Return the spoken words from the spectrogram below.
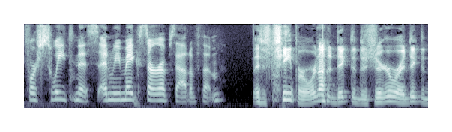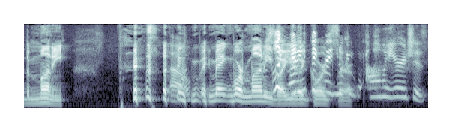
for sweetness and we make syrups out of them. It's cheaper. We're not addicted to sugar. We're addicted to money. Oh. we make more money It's by like using corn syrup. can, oh my ear itches.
